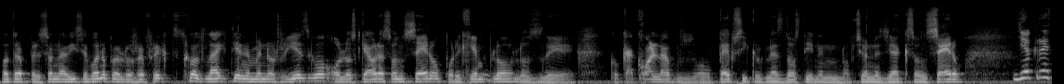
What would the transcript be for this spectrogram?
Otra persona dice, bueno, pero los refrescos light tienen menos riesgo o los que ahora son cero, por ejemplo, los de Coca-Cola pues, o Pepsi, creo que las dos tienen opciones ya que son cero. Yo creo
